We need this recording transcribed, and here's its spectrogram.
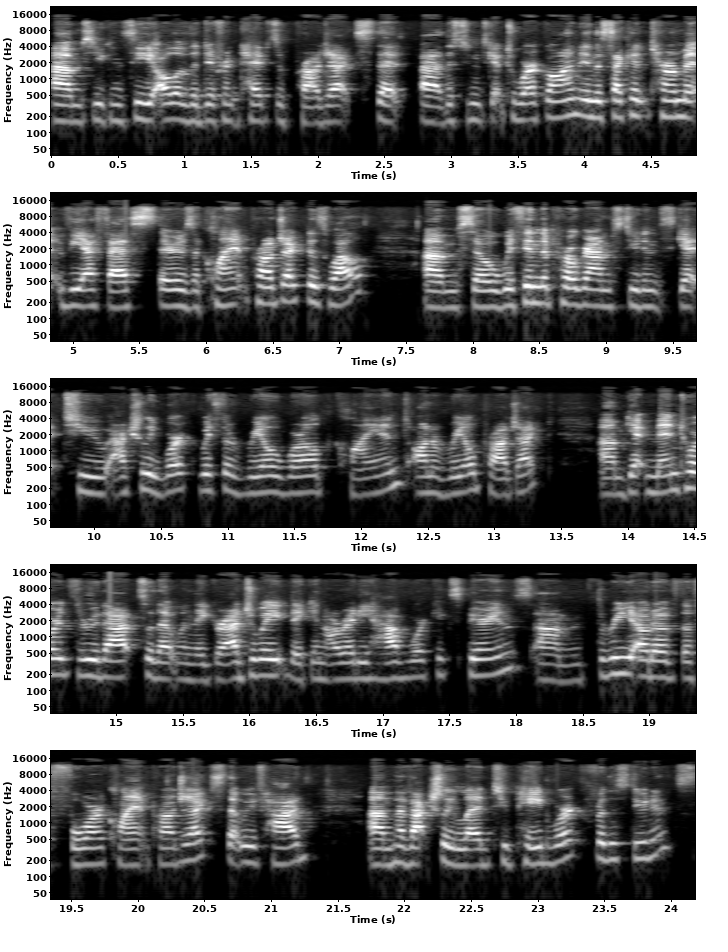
Um, so you can see all of the different types of projects that uh, the students get to work on. In the second term at VFS, there's a client project as well. Um, so within the program, students get to actually work with a real world client on a real project, um, get mentored through that so that when they graduate, they can already have work experience. Um, three out of the four client projects that we've had um, have actually led to paid work for the students.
